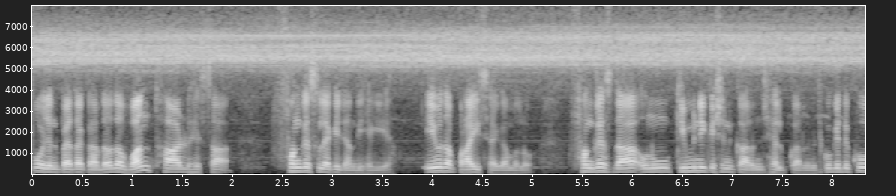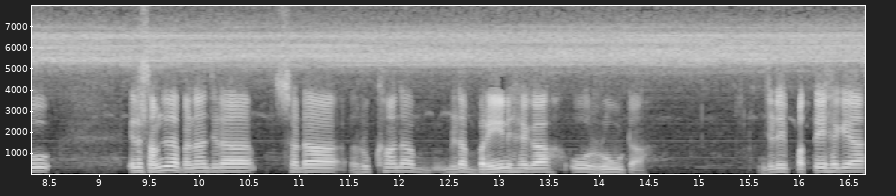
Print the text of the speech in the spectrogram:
ਭੋਜਨ ਪੈਦਾ ਕਰਦਾ, ਉਹਦਾ 1/3 ਹਿੱਸਾ ਫੰਗਸ ਲੈ ਕੇ ਜਾਂਦੀ ਹੈਗੀ ਆ। ਇਹ ਉਹਦਾ ਪ੍ਰਾਈਸ ਹੈਗਾ ਮਤਲਬ। ਫੰਗਸ ਦਾ ਉਹਨੂੰ ਕਮਿਊਨੀਕੇਸ਼ਨ ਕਰਨ 'ਚ ਹੈਲਪ ਕਰਨ ਵਿੱਚ। ਕਿਉਂਕਿ ਦੇਖੋ, ਇਹ ਤਾਂ ਸਮਝਣਾ ਪੈਣਾ ਜਿਹੜਾ ਸਾਡਾ ਰੁੱਖਾਂ ਦਾ ਜਿਹੜਾ ਬ੍ਰੇਨ ਹੈਗਾ, ਉਹ ਰੂਟ ਆ। ਜਿਹੜੇ ਪੱਤੇ ਹੈਗੇ ਆ,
